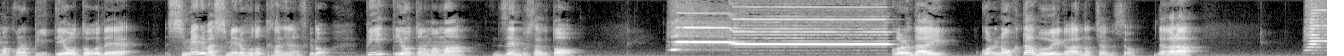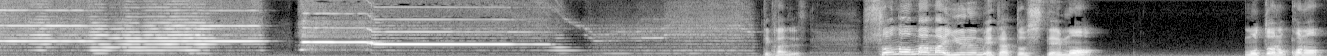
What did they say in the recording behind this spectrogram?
まあこのピーっていう音で閉めれば閉めるほどって感じなんですけどピーっていう音のまま全部塞ぐとこれの大、これのオクターブ上がなっちゃうんですよ。だから、って感じです。そのまま緩めたとしても、元のこの、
